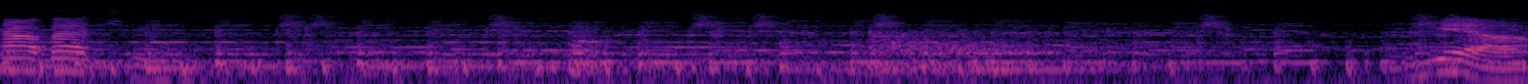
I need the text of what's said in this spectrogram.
How about you? Yeah.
